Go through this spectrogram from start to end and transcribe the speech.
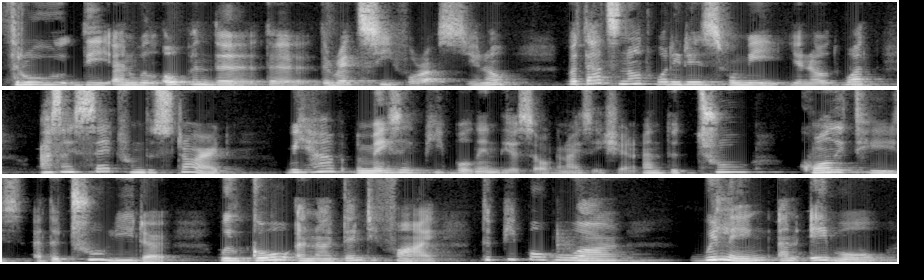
through the and will open the, the the red sea for us you know but that's not what it is for me you know what as i said from the start we have amazing people in this organization and the true qualities, at the true leader will go and identify the people who are willing and able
